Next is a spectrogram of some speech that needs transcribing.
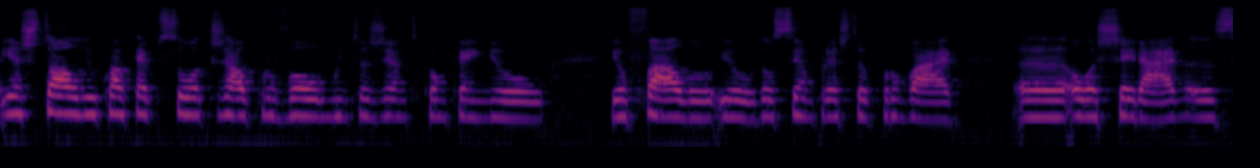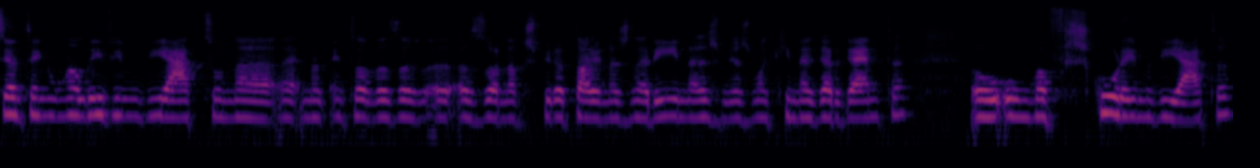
Este óleo, qualquer pessoa que já o provou, muita gente com quem eu, eu falo, eu dou sempre este a provar uh, ou a cheirar, uh, sentem um alívio imediato na, na, em toda a, a, zona respiratória, nas narinas, mesmo aqui na garganta, uma frescura imediata.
